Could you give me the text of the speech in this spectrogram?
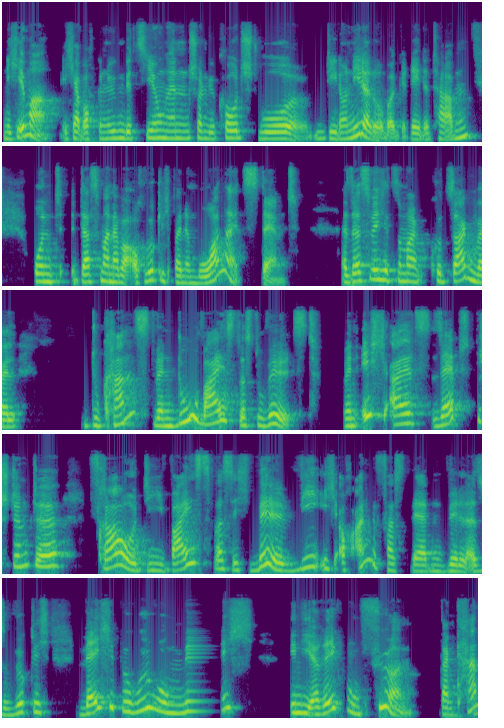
nicht immer. Ich habe auch genügend Beziehungen schon gecoacht, wo die noch nie darüber geredet haben. Und dass man aber auch wirklich bei einem One-Night-Stand, also das will ich jetzt nochmal kurz sagen, weil du kannst, wenn du weißt, was du willst, wenn ich als selbstbestimmte Frau, die weiß, was ich will, wie ich auch angefasst werden will, also wirklich, welche Berührungen mich in die Erregung führen, dann kann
